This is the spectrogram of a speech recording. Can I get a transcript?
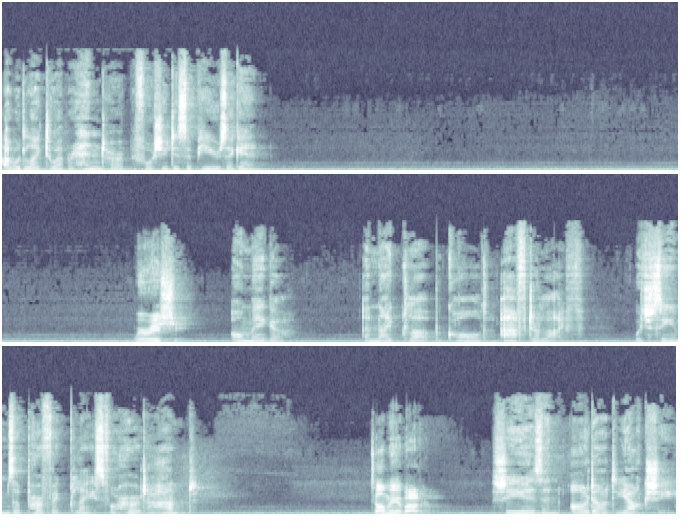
I would like to apprehend her before she disappears again. Where is she? Omega, a nightclub called Afterlife, which seems a perfect place for her to hunt. Tell me about her. She is an Ardat Yakshi.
